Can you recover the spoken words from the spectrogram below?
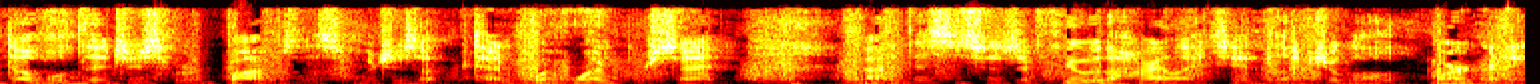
double digits were boxes, which is up 10.1%. Uh, this is just a few of the highlights of the electrical marketing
